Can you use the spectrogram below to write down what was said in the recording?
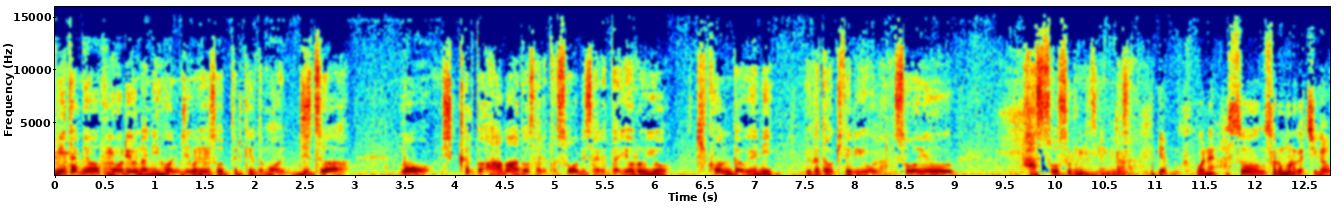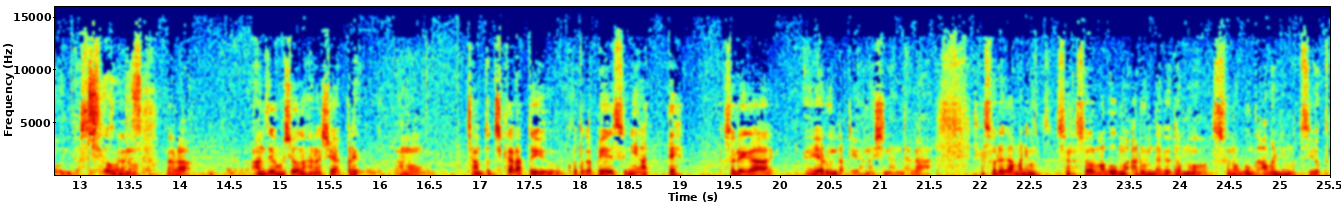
見た目は風流な日本人を装ってるけれども、実はもうしっかりとアーマードされた装備された鎧を着込んだ上に浴衣を着てるようなそういう発想するんですね、うん、皆さん。いやここね発想そのものが違うんです。違うんですだから安全保障の話はやっぱりあのちゃんと力ということがベースにあってそれがやるんだという話なんだがそれがあまりにもそれその部分もあるんだけどもその分があまりにも強くっ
